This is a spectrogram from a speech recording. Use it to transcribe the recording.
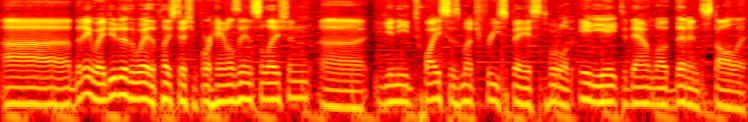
Uh, but anyway, due to the way the PlayStation 4 handles the installation, uh, you need twice as much free space, a total of 88 to download, then install it.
